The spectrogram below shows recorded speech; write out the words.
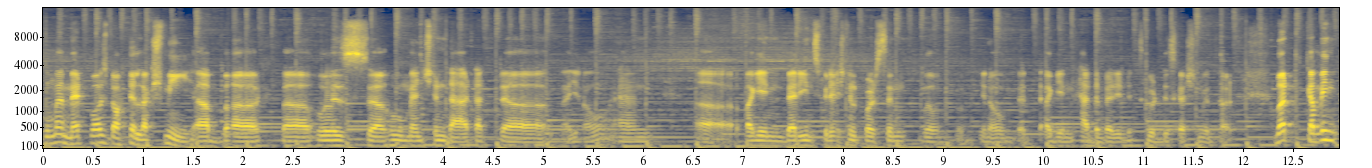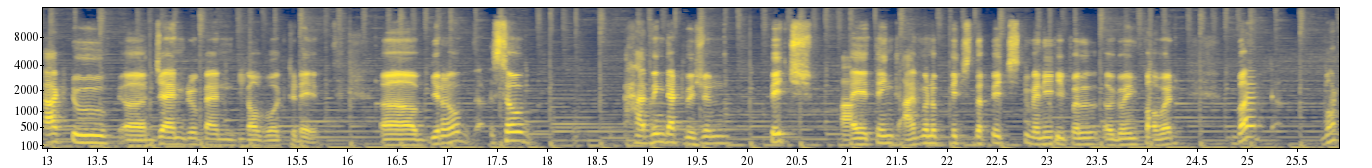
whom I met was Dr. Lakshmi, uh, uh, who is uh, who mentioned that at uh, you know, and again very inspirational person. you know, again had a very good discussion with her. But coming back to Jain Group and your work today, you know, so having that vision, pitch I think I'm going to pitch the pitch to many people uh, going forward. But what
